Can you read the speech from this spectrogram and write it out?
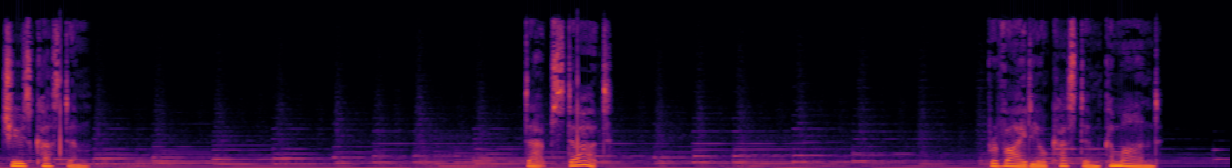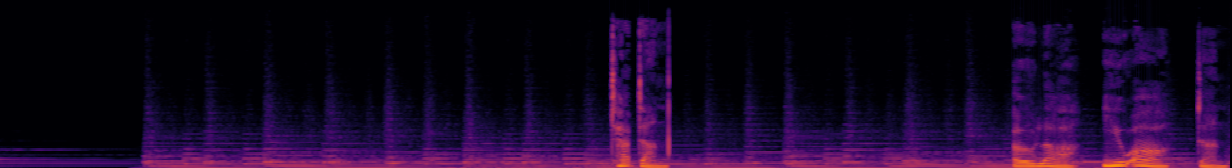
Choose Custom. Tap Start. Provide your custom command. Tap Done. Hola, you are done.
